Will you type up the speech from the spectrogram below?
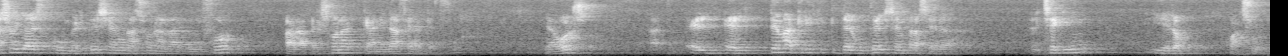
això ja es converteix en una zona de confort per a la persona que anirà a fer aquest fur. Llavors, el, el tema crític de l'hotel sempre serà el check-in i l'op, quan surt.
